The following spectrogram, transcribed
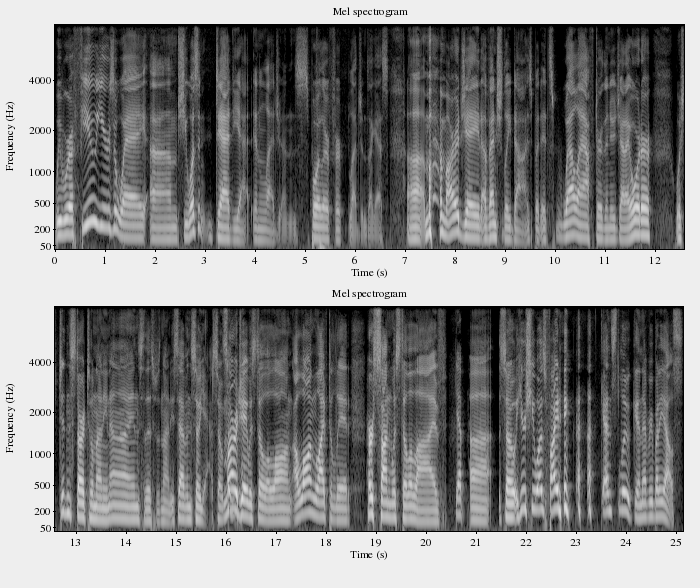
we were a few years away. Um, she wasn't dead yet in Legends. Spoiler for Legends, I guess. Uh, Mara Jade eventually dies, but it's well after the New Jedi Order, which didn't start till '99. So this was '97. So yeah, so, Mara Jade was still a long, a long life to live. Her son was still alive. Yep. Uh, so here she was fighting against Luke and everybody else.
